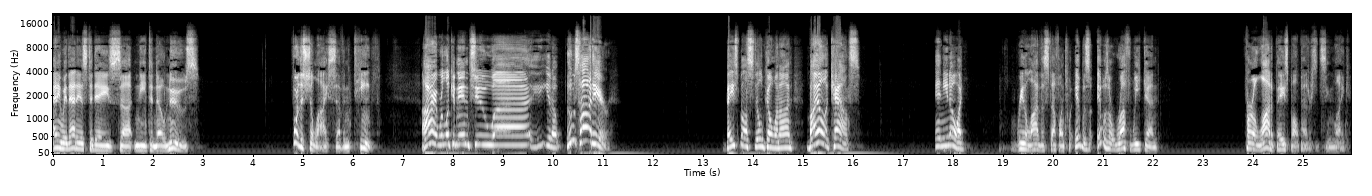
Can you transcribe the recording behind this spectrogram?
Anyway, that is today's uh, need to know news for this July 17th. All right, we're looking into, uh, you know, who's hot here? Baseball's still going on. By all accounts, and you know, I read a lot of this stuff on Twitter. It was it was a rough weekend for a lot of baseball bettors. It seemed like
